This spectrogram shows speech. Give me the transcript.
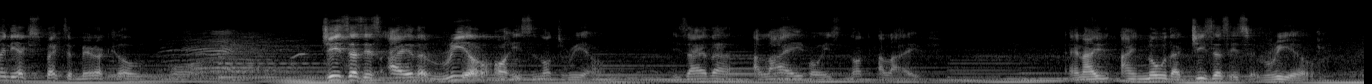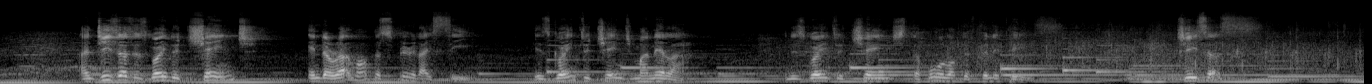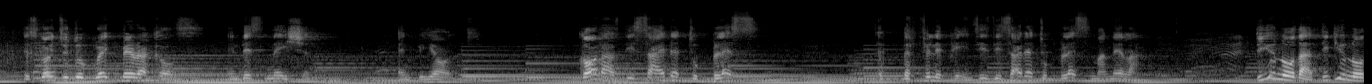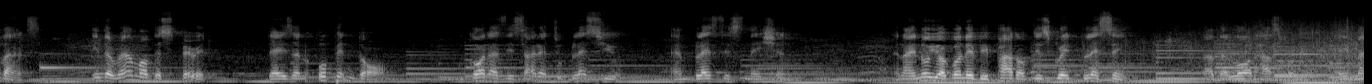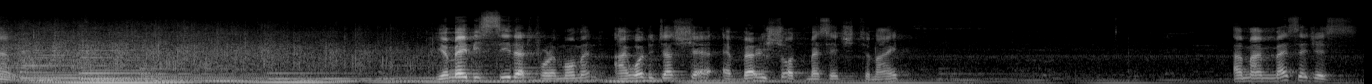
many expect a miracle? Jesus is either real or he's not real. He's either alive or he's not alive. And I, I know that Jesus is real. And Jesus is going to change in the realm of the spirit I see. He's going to change Manila and is going to change the whole of the Philippines. Jesus is going to do great miracles in this nation and beyond. God has decided to bless the, the Philippines. He's decided to bless Manila. Do you know that? Did you know that? In the realm of the spirit, there is an open door. God has decided to bless you and bless this nation. And I know you are going to be part of this great blessing that the Lord has for you. Amen. You may be seated for a moment. I want to just share a very short message tonight. And my message is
